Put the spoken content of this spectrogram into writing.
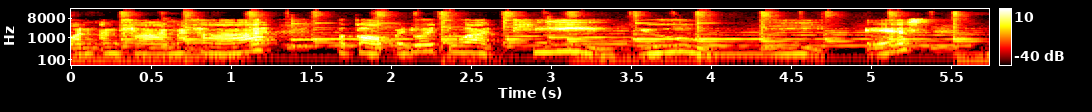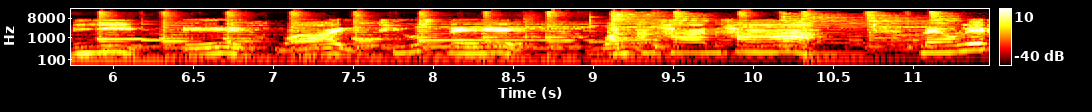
วันอังคารนะคะ ประกอบไปด้วยตัว T U E S D A Y Tuesday วันอังคารค่ะ แล้วเลข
